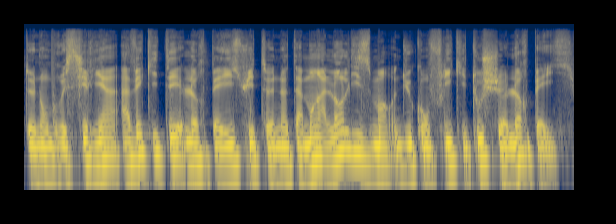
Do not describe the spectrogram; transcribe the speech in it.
De nombreux Syriens avaient quitté leur pays suite notamment à l'enlisement du conflit qui touche leur pays.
